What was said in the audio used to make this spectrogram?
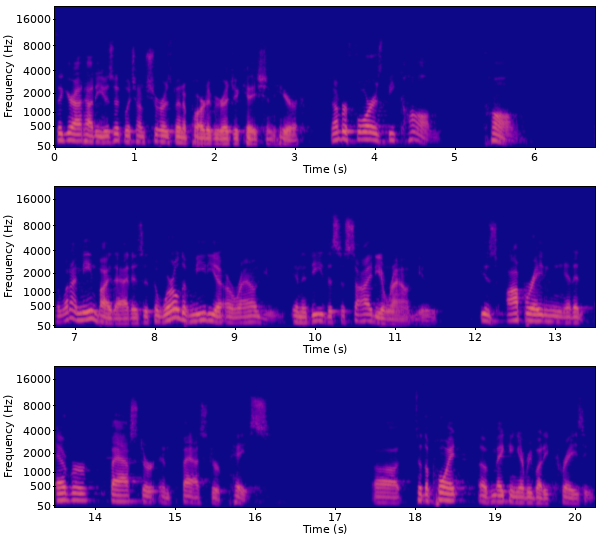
figure out how to use it, which I'm sure has been a part of your education here. Number four is be calm. Calm. And what I mean by that is that the world of media around you, and indeed the society around you, is operating at an ever faster and faster pace uh, to the point of making everybody crazy.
